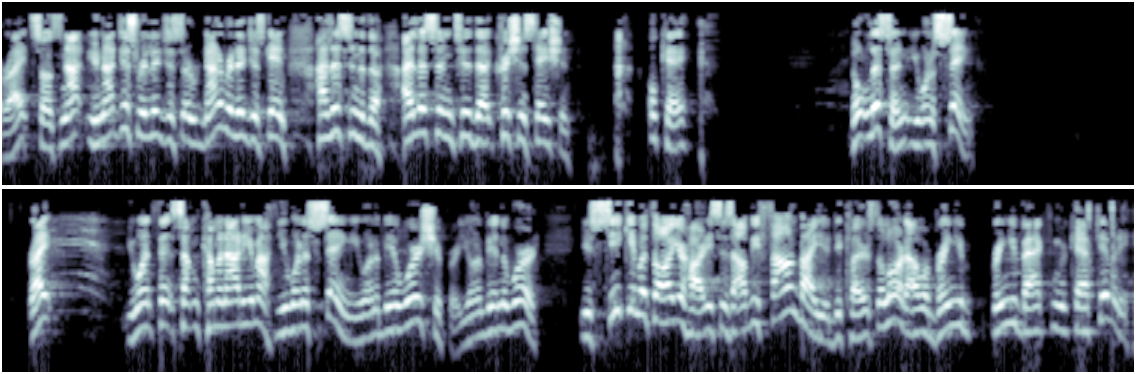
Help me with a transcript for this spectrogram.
all right? So it's not you're not just religious or not a religious game. I listen to the I listen to the Christian station. okay. Don't listen, you want to sing. Right? You want th- something coming out of your mouth. You want to sing. You want to be a worshiper. You want to be in the Word. You seek Him with all your heart. He says, I'll be found by you, declares the Lord. I will bring you, bring you back from your captivity.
